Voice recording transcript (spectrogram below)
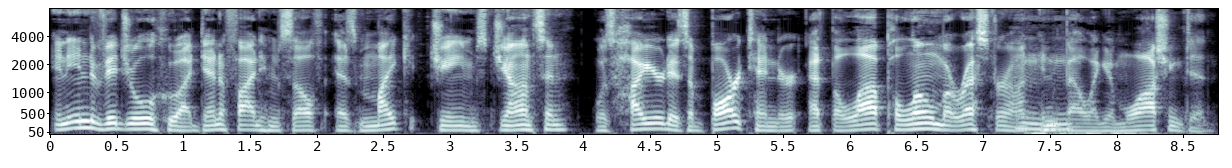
an individual who identified himself as Mike James Johnson was hired as a bartender at the La Paloma restaurant in mm-hmm. Bellingham, Washington.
